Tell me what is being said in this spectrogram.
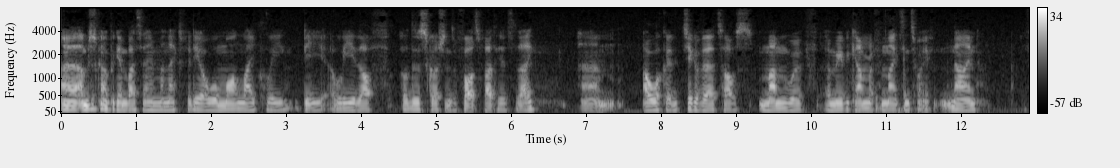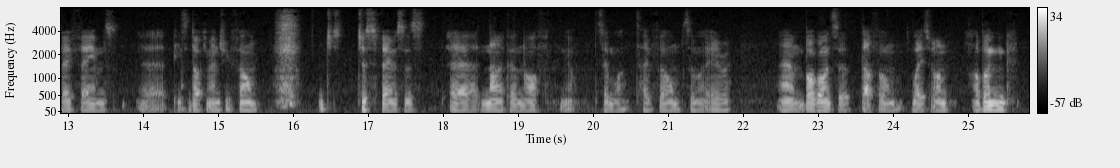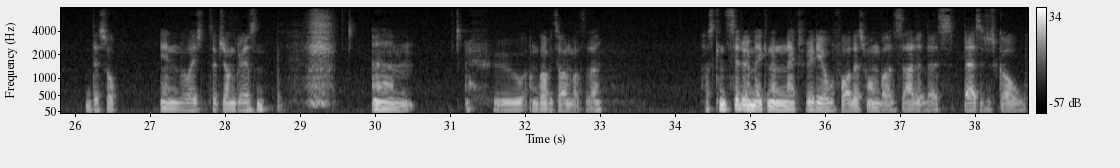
Uh, I'm just going to begin by saying my next video will more likely be a lead off of the discussions and thoughts I've had here today. Um, I'll look at Dziga Vertov's Man with a Movie Camera from 1929, a very famous uh, piece of documentary film, just just famous as uh, Nanook North, you know, similar type film, similar era. Um, but I'll go into that film later on. I'll bring this up in relation to John Grierson um, who I'm going to be talking about today. I was considering making the next video before this one, but I decided that it's better to just go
